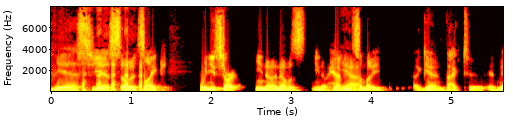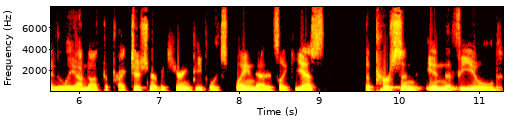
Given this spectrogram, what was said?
Yes, yes. so it's like when you start, you know, and that was, you know, having yeah. somebody again, back to admittedly, I'm not the practitioner, but hearing people explain that, it's like, yes, the person in the field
